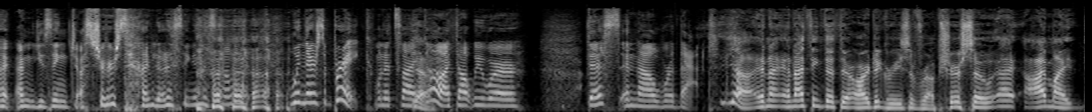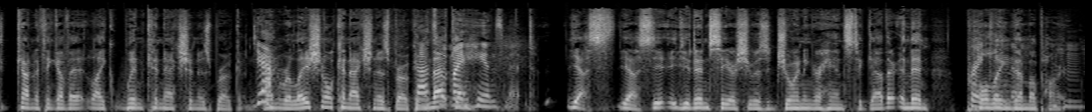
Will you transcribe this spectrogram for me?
I, i'm using gestures i'm noticing in this moment when there's a break when it's like Yeah. oh i thought we were this and now we're that yeah, and I and I think that there are degrees of rupture. So I, I might kind of think of it like when connection is broken. Yeah. when relational connection is broken. that's and that what my can- hands meant Yes, yes. You, you didn't see her. She was joining her hands together and then Breaking pulling them, them. apart Mhm.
